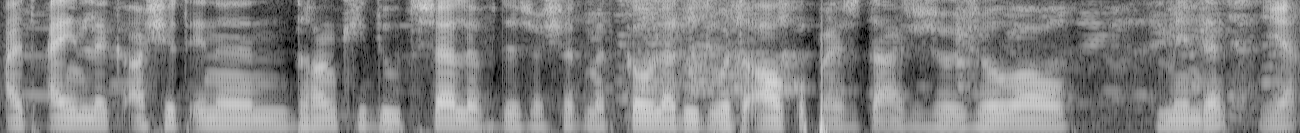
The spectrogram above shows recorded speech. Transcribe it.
uiteindelijk als je het in een drankje doet zelf. Dus als je het met cola doet, wordt de alcoholpercentage sowieso al minder. Ja.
